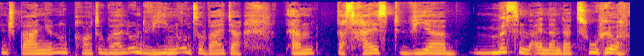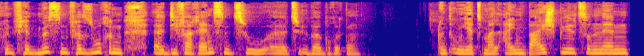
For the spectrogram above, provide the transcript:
in Spanien und Portugal und Wien und so weiter. Ähm, das heißt, wir müssen einander zuhören und wir müssen versuchen, äh, Differenzen zu, äh, zu überbrücken. Und um jetzt mal ein Beispiel zu nennen,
